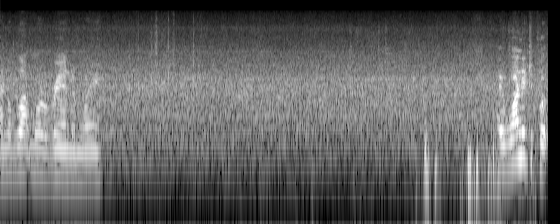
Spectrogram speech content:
and a lot more randomly. I wanted to put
